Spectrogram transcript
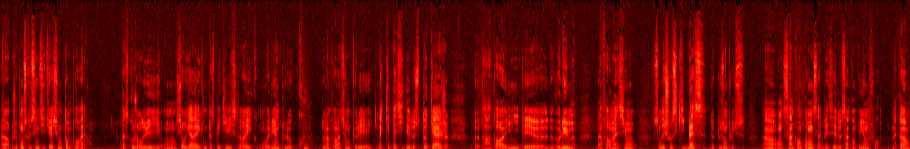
Alors, je pense que c'est une situation temporaire. Parce qu'aujourd'hui, si on regarde avec une perspective historique, on voit bien que le coût de l'information, que la capacité de stockage par rapport à une unité de volume d'information sont des choses qui baissent de plus en plus. Hein. en 50 ans, ça a baissé de 50 millions de fois. D'accord?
